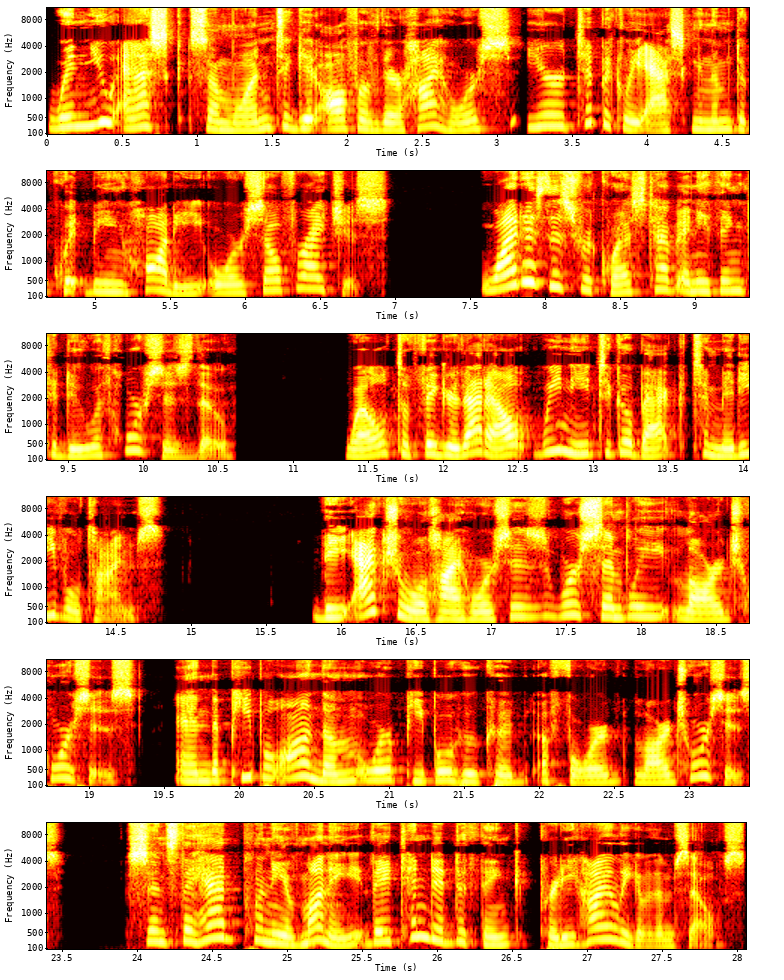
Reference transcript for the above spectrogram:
When you ask someone to get off of their high horse, you're typically asking them to quit being haughty or self righteous. Why does this request have anything to do with horses, though? Well, to figure that out, we need to go back to medieval times. The actual high horses were simply large horses, and the people on them were people who could afford large horses. Since they had plenty of money, they tended to think pretty highly of themselves.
